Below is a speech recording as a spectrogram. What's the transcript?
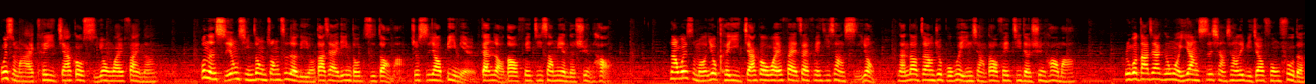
为什么还可以加购使用 WiFi 呢？不能使用行动装置的理由大家一定都知道嘛，就是要避免干扰到飞机上面的讯号。那为什么又可以加购 WiFi 在飞机上使用？难道这样就不会影响到飞机的讯号吗？如果大家跟我一样是想象力比较丰富的，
